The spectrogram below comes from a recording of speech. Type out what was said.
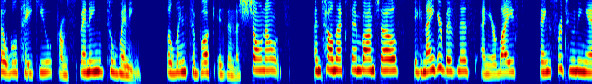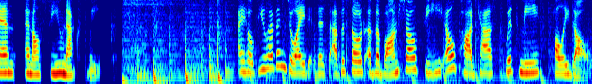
that will take you from spinning to winning. The link to book is in the show notes. Until next time, bombshells, ignite your business and your life. Thanks for tuning in, and I'll see you next week. I hope you have enjoyed this episode of the Bombshell CEO podcast with me, Holly Doll.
